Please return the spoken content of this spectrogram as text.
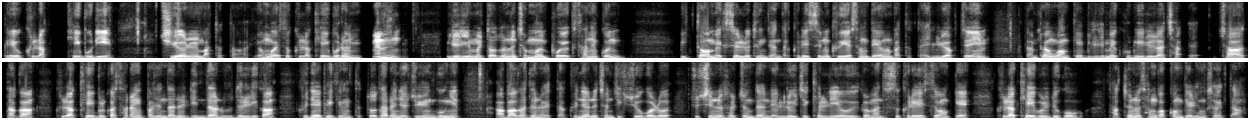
배우 클락 케이블이 주연을 맡았다. 영화에서 클락 케이블은 밀림을 떠도는 전문 포획 사냥꾼 빅터 맥셀로 등장한다. 그레이스는 그의 상대역을 맡았다. 인류학자인 남편과 함께 밀림의 고릴라 차, 찾다가 클락 케이블과 사랑에 빠진다는 린다 로들리가 그녀의 배경이다. 또 다른 여주인공인 아바 가드너였다. 그녀는 전직 슈걸로 출신으로 설정된 렐로이즈 켈리오 이걸 만나서 그레이스와 함께 클락 케이블 두고 다투는 삼각관계를 형성했다.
